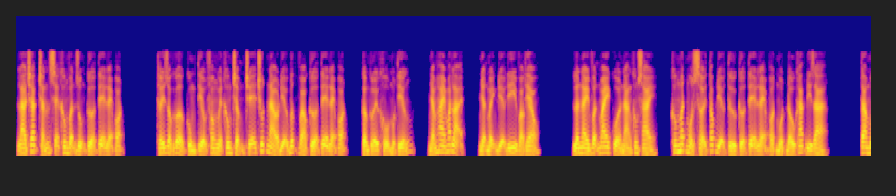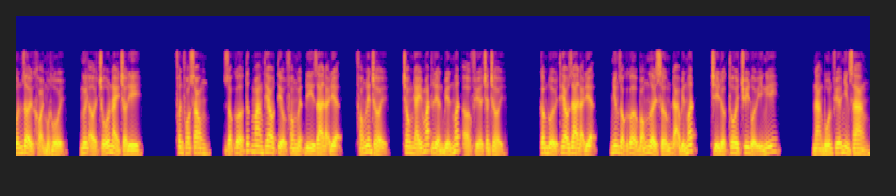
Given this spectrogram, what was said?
là chắc chắn sẽ không vận dụng cửa tệ lẹ pot thấy do gờ cùng tiểu phong nguyệt không chậm trễ chút nào địa bước vào cửa tệ lẹ pọt cầm cười khổ một tiếng, nhắm hai mắt lại, nhận mệnh địa đi vào theo. Lần này vận may của nàng không sai, không mất một sợi tóc địa từ cửa tệ lẹ pọt một đầu khác đi ra. Ta muốn rời khỏi một hồi, ngươi ở chỗ này chờ đi. Phân phó xong do gờ tức mang theo tiểu phong nguyệt đi ra đại điện, phóng lên trời, trong nháy mắt liền biến mất ở phía chân trời. Cầm đuổi theo ra đại điện, nhưng do gờ bóng người sớm đã biến mất, chỉ được thôi truy đuổi ý nghĩ. Nàng bốn phía nhìn sang,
